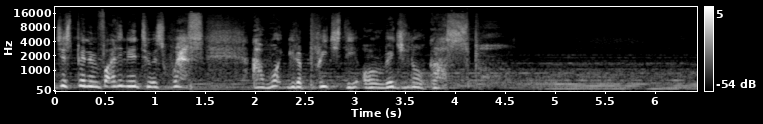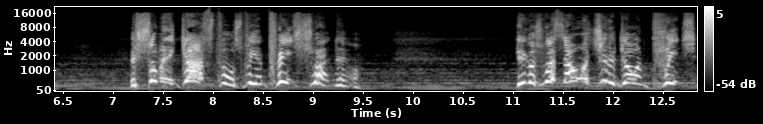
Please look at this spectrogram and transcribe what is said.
just been inviting me into is Wes, I want you to preach the original gospel. There's so many gospels being preached right now. He goes, Wes, I want you to go and preach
